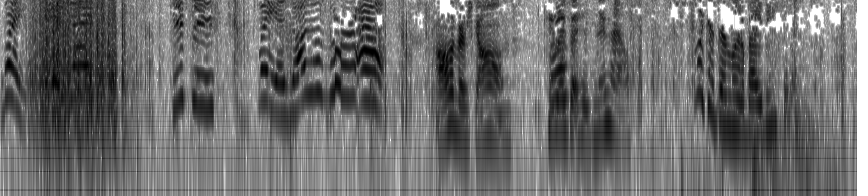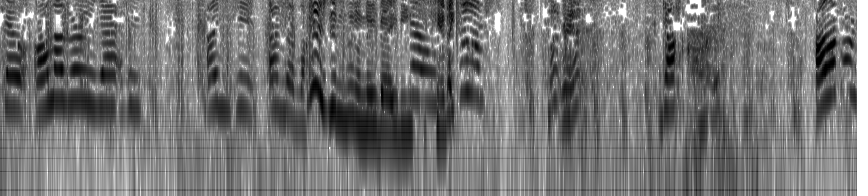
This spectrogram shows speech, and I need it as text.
Wait, that, Gypsy. wait, is Oliver at? Oliver's gone. He lives at his new house. Look at them little babies. So Oliver is at his on his on the lo- There's them little new babies. No. Here they come. Look, Rat. Jo-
